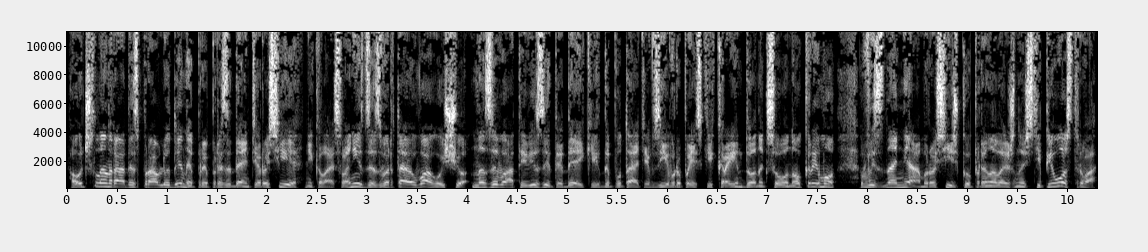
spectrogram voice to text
А от член ради з прав людини при президенті Росії Ніколай Сванідзе звертає увагу, що називати візити деяких депутатів з європейських країн до анексованого Криму визнанням російської приналежності півострова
